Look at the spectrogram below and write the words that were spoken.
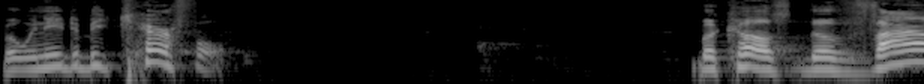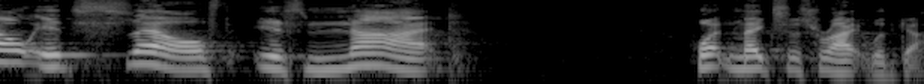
But we need to be careful because the vow itself is not what makes us right with God.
